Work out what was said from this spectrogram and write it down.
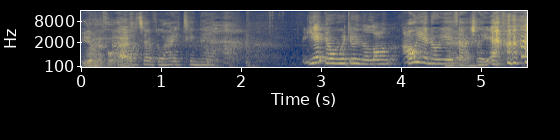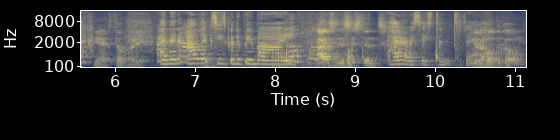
You're having a full a head. lot of light in there. Yeah, no, we're doing the long. Oh yeah, no, he is Yeah. actually. Yes, don't worry. and then Alex is going to be my As an assistant, hair assistant today. you're gonna hold the comb.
